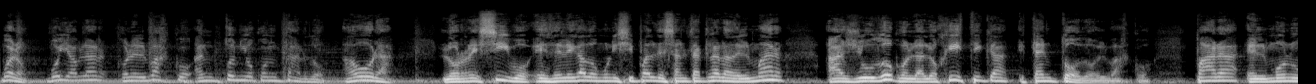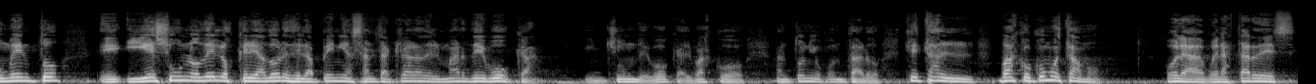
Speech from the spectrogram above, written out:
Bueno, voy a hablar con el vasco Antonio Contardo. Ahora lo recibo, es delegado municipal de Santa Clara del Mar, ayudó con la logística, está en todo el vasco, para el monumento eh, y es uno de los creadores de la Peña Santa Clara del Mar de Boca. Inchún de Boca, el vasco Antonio Contardo. ¿Qué tal, Vasco? ¿Cómo estamos? Hola, buenas tardes.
